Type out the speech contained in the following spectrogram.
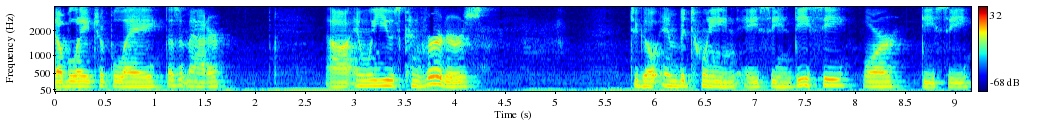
AA, AAA, doesn't matter. Uh, and we use converters to go in between AC and DC or DC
